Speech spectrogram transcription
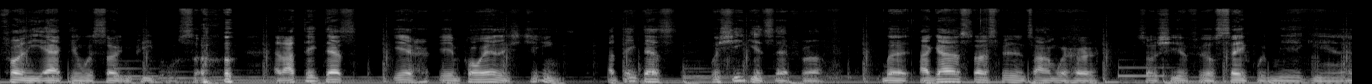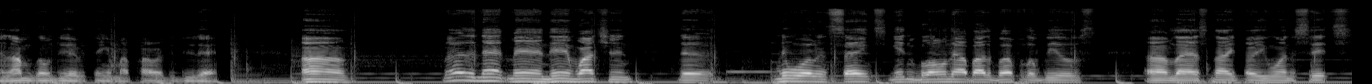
funny acting with certain people. So, and I think that's yeah, in Poetic's genes. I think that's where she gets that from. But I gotta start spending time with her so she'll feel safe with me again. And I'm gonna do everything in my power to do that. Um, other than that, man, then watching the New Orleans Saints getting blown out by the Buffalo Bills um, last night, 31 to 6.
